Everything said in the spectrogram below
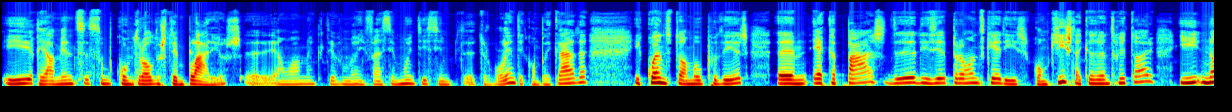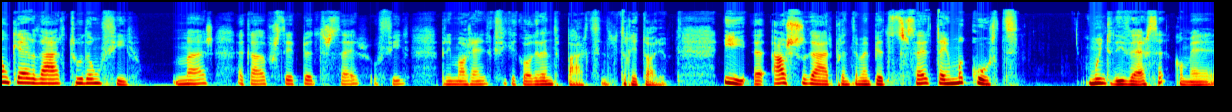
e realmente sob controle dos templários. Eh, é um homem que teve uma infância muitíssimo turbulenta e complicada e quando toma o poder eh, é capaz de dizer para onde quer ir. Conquista aquele grande território e não quer dar tudo a um filho mas acaba por ser Pedro III, o filho primogênito, que fica com a grande parte do território. E, eh, ao chegar, portanto, também Pedro III tem uma corte muito diversa, como, é,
